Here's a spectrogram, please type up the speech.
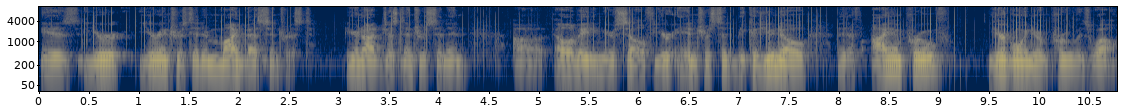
is you're you're interested in my best interest. You're not just interested in uh, elevating yourself. You're interested because you know that if I improve, you're going to improve as well.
